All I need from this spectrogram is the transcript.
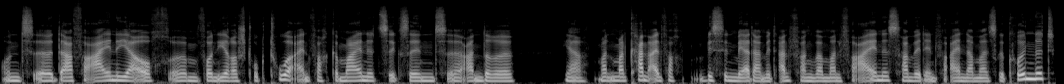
Und äh, da Vereine ja auch ähm, von ihrer Struktur einfach gemeinnützig sind, äh, andere, ja, man, man kann einfach ein bisschen mehr damit anfangen, wenn man Verein ist, haben wir den Verein damals gegründet.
